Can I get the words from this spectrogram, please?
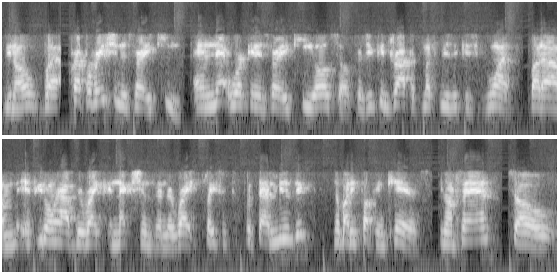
you know, but preparation is very key and networking is very key also because you can drop as much music as you want, but um, if you don't have the right connections and the right places to put that music, nobody fucking cares. You know what I'm saying? So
